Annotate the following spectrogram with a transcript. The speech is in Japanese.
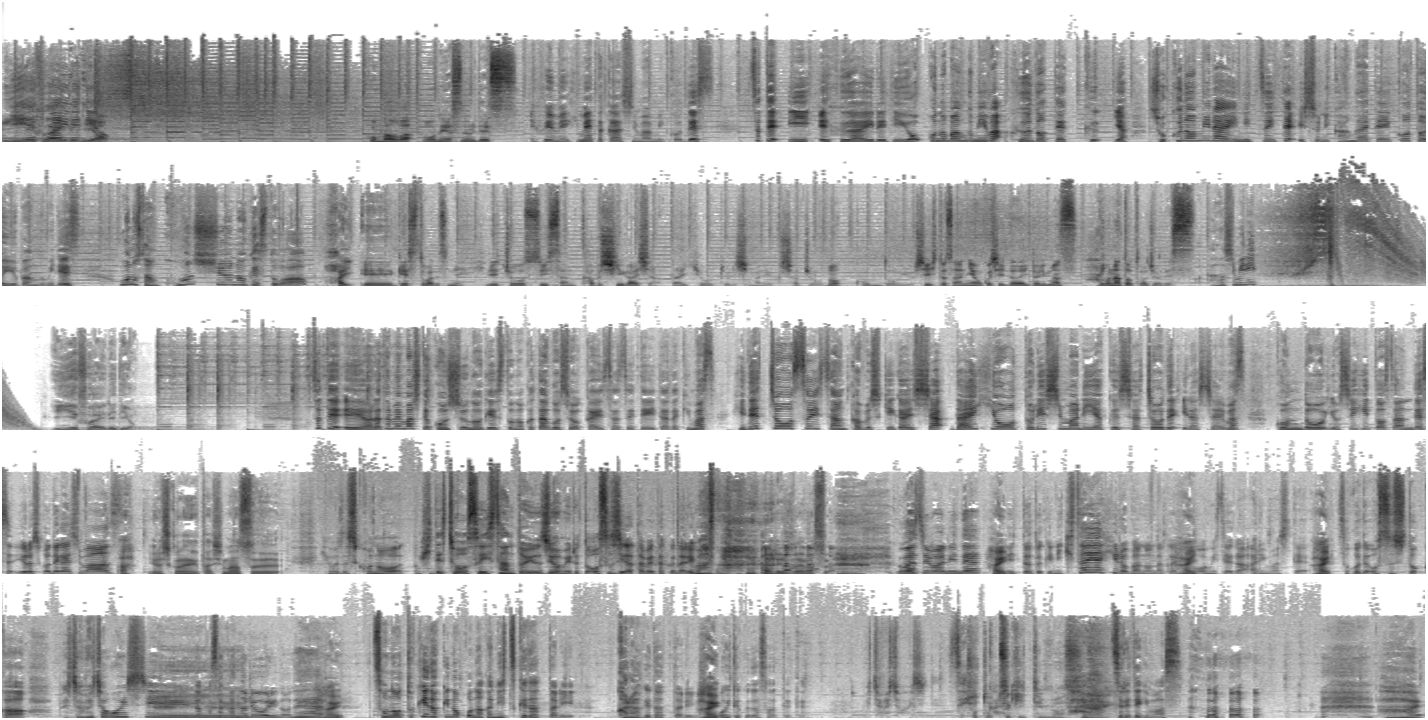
EFI レディオこんばんは大野康則です。FM 愛媛高島美子です。さて EFI レディオこの番組はフードテックや食の未来について一緒に考えていこうという番組です。大野さん今週のゲストは？はい、えー、ゲストはですね秀町水産株式会社代表取締役社長の近藤義人さんにお越しいただいております、はい。この後登場です。お楽しみに。EFI レディオさて、えー改めまして今週のゲストの方ご紹介させていただきます。秀町水産株式会社代表取締役社長でいらっしゃいます。近藤義人さんです。よろしくお願いします。あ、よろしくお願いいたします。いや私この秀町水産という字を見るとお寿司が食べたくなります。ありがとうございます。宇和島にね、はい。行った時に北谷広場の中はい。にもお店がありまして、はい。そこでお寿司とかめちゃめちゃ美味しいなんか魚料理のね、はい、その時々のこうなんか煮付けだったり唐揚げだったりはい。置いてくださってて、めちゃめちゃ美味しいです。ちょっと次行ってみます。連れてきます。はい。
